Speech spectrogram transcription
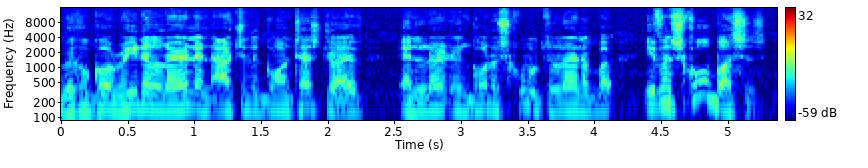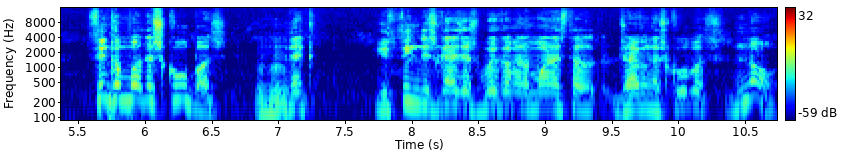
We could go read and learn, and actually go and test drive and learn and go to school to learn about even school buses. Think about the school bus. Mhm. Like, you think these guys just wake up in the morning and start driving a school bus? No,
